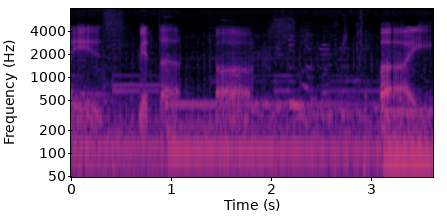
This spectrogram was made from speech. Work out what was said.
is bitter uh, bye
